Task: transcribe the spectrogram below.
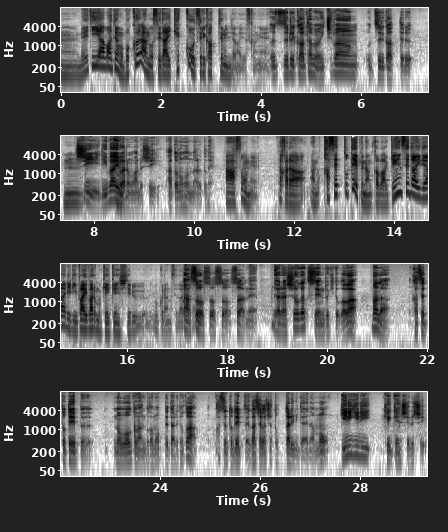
うん、メディアはでも僕らの世代結構移り変わってるんじゃないですかね。移り変わ、多分一番移り変わってるうん。し、リバイバルもあるし、後の方になるとね。ああ、そうね。だから、あの、カセットテープなんかは現世代であり、リバイバルも経験してるよね、僕らの世代。あ、そうそうそう、そうだね。だから小学生の時とかは、まだカセットテープのウォークマンとか持ってたりとか、カセットテープでガチャガチャ撮ったりみたいなのも、ギリギリ経験してるし。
